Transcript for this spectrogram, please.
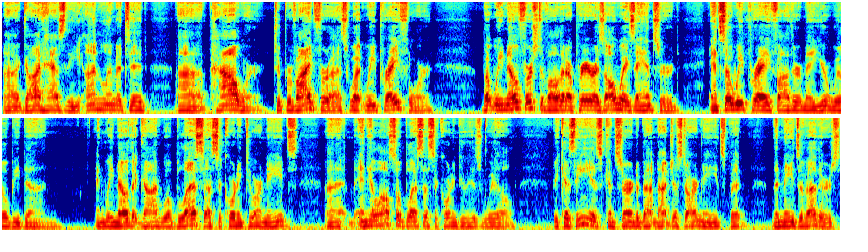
Uh, God has the unlimited uh, power to provide for us what we pray for. But we know, first of all, that our prayer is always answered. And so we pray, Father, may your will be done. And we know that God will bless us according to our needs, uh, and he'll also bless us according to his will, because he is concerned about not just our needs, but the needs of others.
